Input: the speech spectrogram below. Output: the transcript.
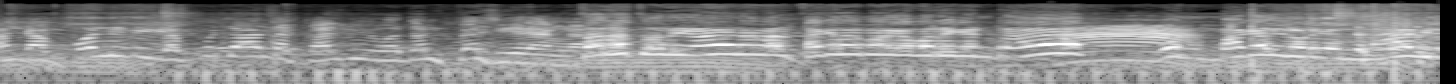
அந்த பொண்ணுக்கு எப்படிதான் அந்த கல்வி வருதுன்னு பேசுகிறாங்க? சரஸ்வதி ஆனவள் சகலமாக வருகின்ற மகளினுடைய எனக்கு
